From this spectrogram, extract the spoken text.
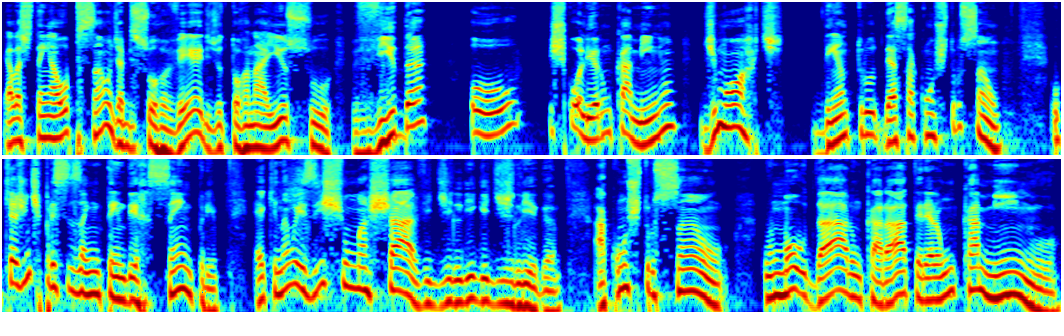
elas têm a opção de absorver e de tornar isso vida ou escolher um caminho de morte dentro dessa construção. O que a gente precisa entender sempre é que não existe uma chave de liga e desliga. A construção, o moldar um caráter era um caminho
